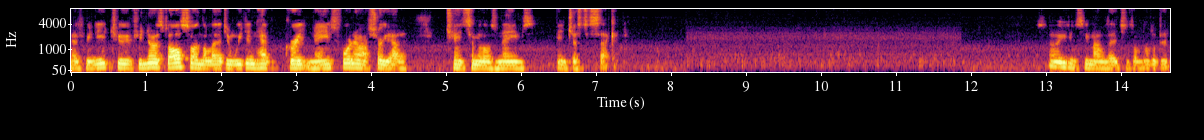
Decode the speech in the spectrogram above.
as we need to. If you noticed also in the legend, we didn't have great names for it, and I'll show you how to change some of those names in just a second. So you can see my legend's a little bit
